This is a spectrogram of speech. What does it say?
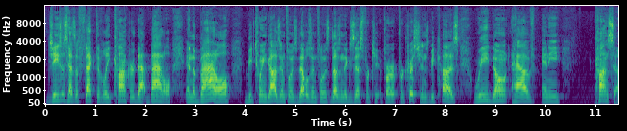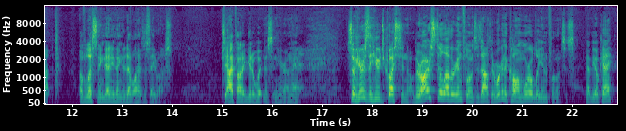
Jesus has effectively conquered that battle. And the battle between God's influence and devil's influence doesn't exist for, for, for Christians because we don't have any concept of listening to anything the devil has to say to us. See, I thought I'd get a witness in here on that. So here's the huge question, though. There are still other influences out there. We're going to call them worldly influences. That be okay?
